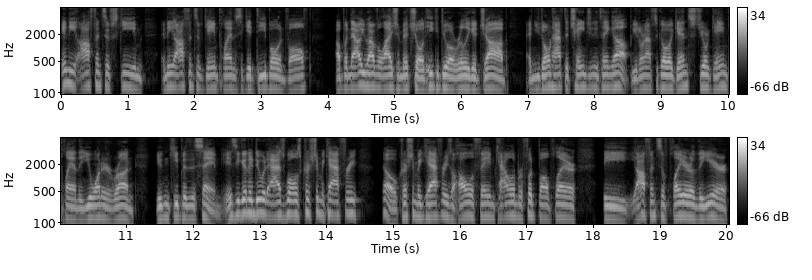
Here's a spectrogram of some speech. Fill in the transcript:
any offensive scheme, any offensive game plan is to get Deebo involved. Uh, but now you have Elijah Mitchell, and he could do a really good job, and you don't have to change anything up. You don't have to go against your game plan that you wanted to run. You can keep it the same. Is he going to do it as well as Christian McCaffrey? No. Christian McCaffrey is a Hall of Fame caliber football player, the offensive player of the year.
